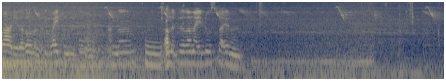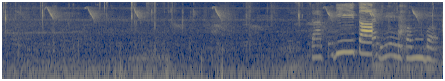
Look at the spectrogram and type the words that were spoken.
പാടിയതാ തോന്നുന്നു. എനിക്ക് വയറ്റിൽ പോകും അന്ന്. എന്നിട്ട് നന്നായി ലൂസ് ആയിരുന്നു Tadi tadi kembang.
